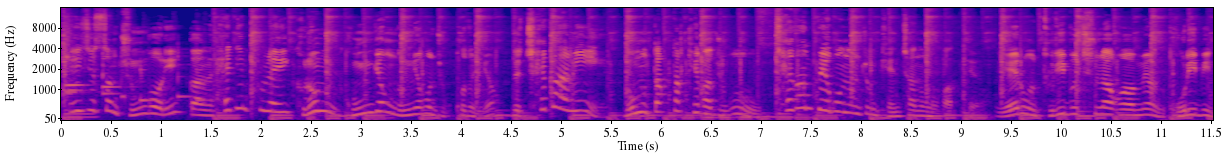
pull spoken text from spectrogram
페이지선 중거리, 그러니까 헤딩 플레이 그런 공격 능력은 좋거든요. 근데 체감이 너무 딱딱해가지고 체감 빼고는 좀 괜찮은 것 같아요. 얘로 드리블 치려고 하면 고립이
